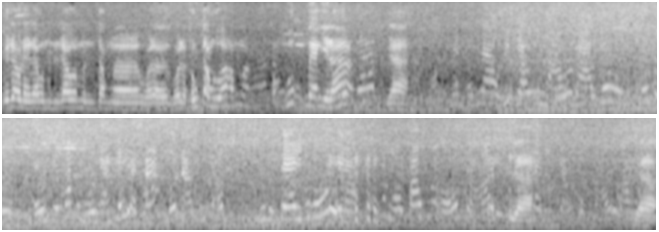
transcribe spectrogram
Cái rau này là mình rau mình trồng à, gọi là gọi là thủ công luôn á không không thuốc men gì đó. Dạ. Nên cũng rau biết rau nào nào chứ chứ thì bên kia nó bắt có 10 ngàn ký là sáng bữa nào cũng chở như người xe như cái núi vậy nè. Nó ngồi không nó hổ lại. Dạ. mà. Dạ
